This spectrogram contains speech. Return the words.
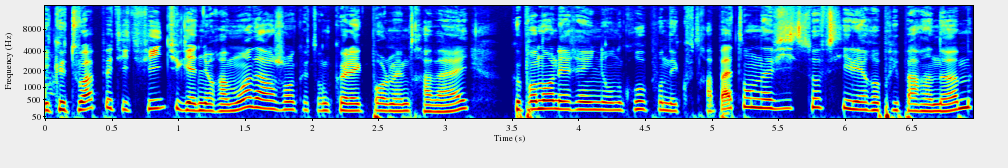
Et que toi, petite fille, tu gagneras moins d'argent que ton collègue pour le même travail, que pendant les réunions de groupe, on n'écoutera pas ton avis sauf s'il est repris par un homme,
